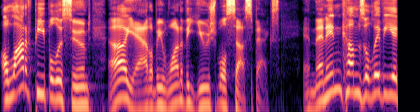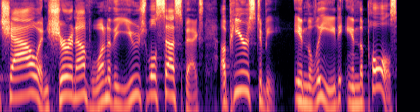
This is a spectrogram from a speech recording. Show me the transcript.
a lot of people assumed, oh, yeah, it'll be one of the usual suspects. And then in comes Olivia Chow, and sure enough, one of the usual suspects appears to be in the lead in the polls.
